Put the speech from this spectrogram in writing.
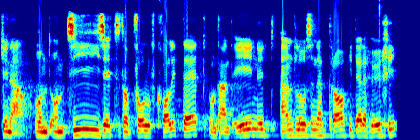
genau, und, und sie setzen halt voll auf Qualität und haben eh nicht endlosen Ertrag in dieser Höhe.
